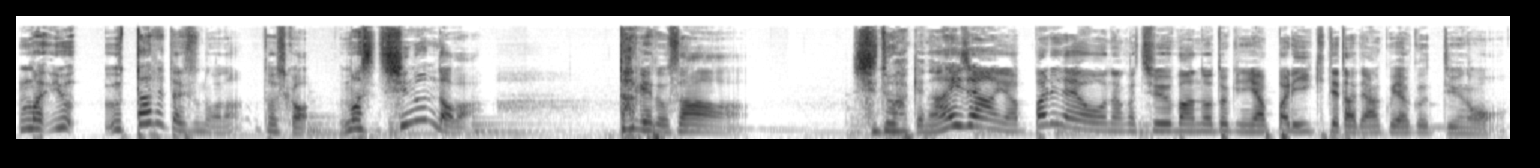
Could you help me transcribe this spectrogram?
まあ、よ、撃たれたりするのかな？確か。まあ、死ぬんだわ。だけどさ、死ぬわけないじゃん。やっぱりだよ。なんか中盤の時にやっぱり生きてたで悪役っていうのを。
